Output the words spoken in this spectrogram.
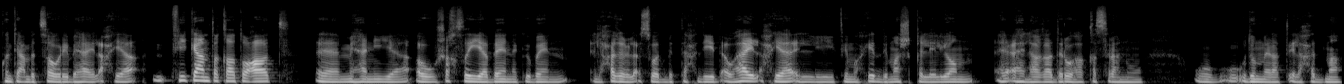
كنت عم بتصوري بهاي الأحياء. في كان تقاطعات آه، مهنية أو شخصية بينك وبين الحجر الأسود بالتحديد أو هاي الأحياء اللي في محيط دمشق اللي اليوم أهلها غادروها قسرا ودمرت إلى حد ما.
